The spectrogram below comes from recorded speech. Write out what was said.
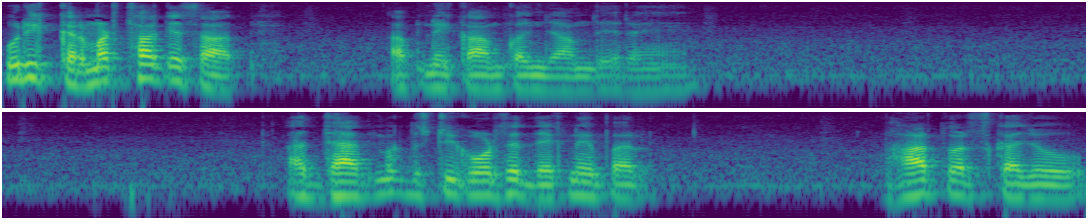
पूरी कर्मठता के साथ अपने काम को अंजाम दे रहे हैं। आध्यात्मिक दृष्टिकोण से देखने पर भारतवर्ष का जो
